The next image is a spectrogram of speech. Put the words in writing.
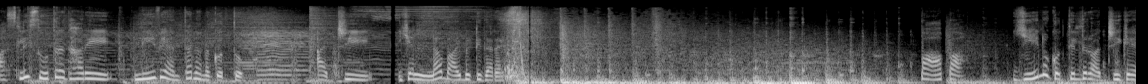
ಅಸ್ಲಿ ಸೂತ್ರಧಾರಿ ನೀವೇ ಅಂತ ನನಗೆ ಗೊತ್ತು. ಅಜ್ಜಿ ಎಲ್ಲ ಬಾಯ್ಬಿಟ್ಟಿದ್ದಾರೆ. ಪಾಪ, ಏನು ಗೊತ್ತಿಲ್ದಿರೋ ಅಜ್ಜಿಗೆ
